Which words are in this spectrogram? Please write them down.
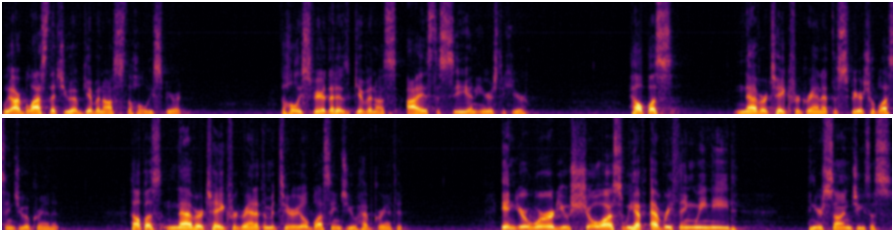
we are blessed that you have given us the Holy Spirit. The Holy Spirit that has given us eyes to see and ears to hear. Help us never take for granted the spiritual blessings you have granted. Help us never take for granted the material blessings you have granted. In your word, you show us we have everything we need in your Son, Jesus.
